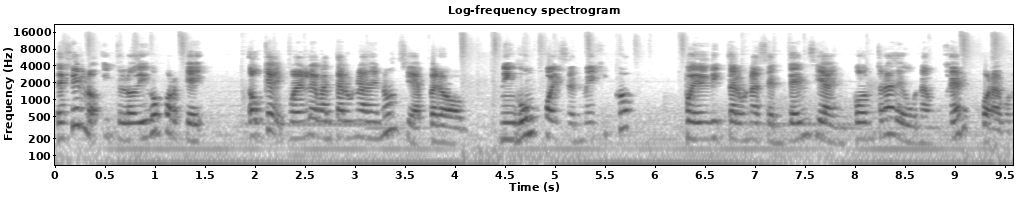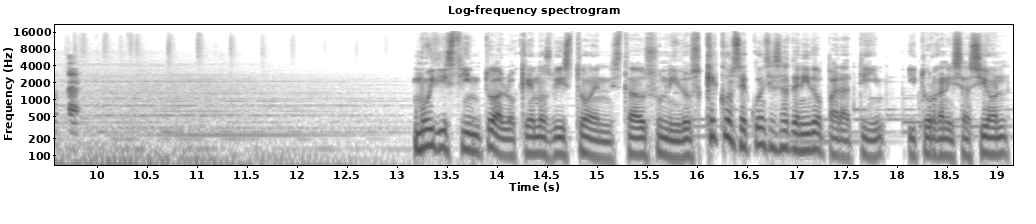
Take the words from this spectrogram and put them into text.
decirlo. Y te lo digo porque, ok, pueden levantar una denuncia, pero ningún juez en México puede dictar una sentencia en contra de una mujer por abortar. Muy distinto a lo que hemos visto en Estados Unidos. ¿Qué consecuencias ha tenido para ti y tu organización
